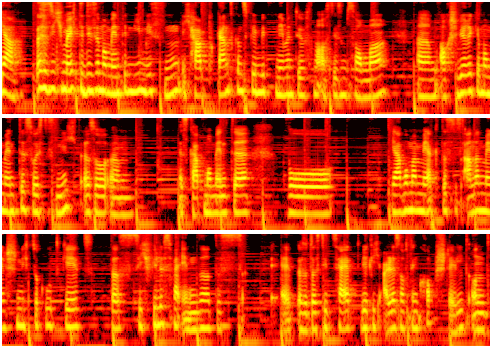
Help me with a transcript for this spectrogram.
ja, also ich möchte diese Momente nie missen. Ich habe ganz, ganz viel mitnehmen dürfen aus diesem Sommer. Ähm, auch schwierige Momente, so ist es nicht. Also ähm, es gab Momente, wo, ja, wo man merkt, dass es anderen Menschen nicht so gut geht, dass sich vieles verändert, dass, äh, also dass die Zeit wirklich alles auf den Kopf stellt. Und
